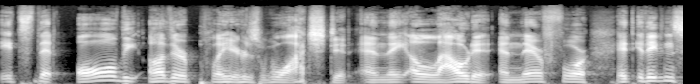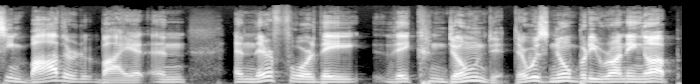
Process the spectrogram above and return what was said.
It's that all the other players watched it and they allowed it, and therefore it, they didn't seem bothered by it, and and therefore they they condoned it. There was nobody running up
